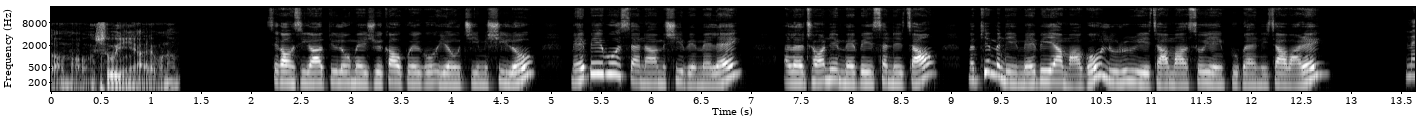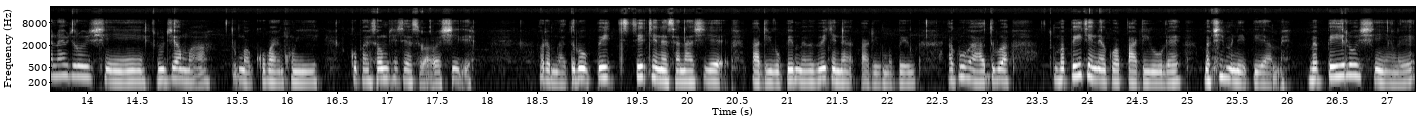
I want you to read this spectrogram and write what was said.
တော့မှာဆိုရင်ရတယ်ပေါ့နော်စစ်ကောင်စီကပြုလုပ်မဲ့ရွေးကောက်ပွဲကိုအယုံကြည်မရှိလို့မဲပေးဖို့ဆန္ဒမရှိပေမဲ့လည်း electronic မဲပေးစနစ်ကြောင့်မဖြစ်မနေမဲပေးရမှာကိုလူလူတွေကြားမှာစိုးရိမ်ပူပန်နေကြပါတယ်။မှန်တယ်ပြောလို့ရှိရင်လူကြောက်မှာသူ့မှာကိုပိုင်ခွင့်ကိုပိုင်ဆုံးဖြတ်ချက်ဆိုတာတော့ရှိတယ်။ဟုတ်တယ်မလားသူတို့ပေးစစ်ကျင်တဲ့ဆန္ဒရှိရဲ့ပါတီကိုပေးမယ်မပေးကျင်တဲ့ပါတီကိုမပေးဘူး။အခုဟာသူကမပေးချင်တဲ့ကွာပါတီကိုလည်းမဖြစ်မနေပေးရမယ်မပေးလို့ရှိရင်လည်း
